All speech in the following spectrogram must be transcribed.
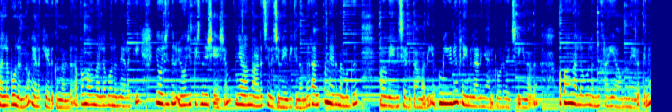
നല്ലപോലെ ഒന്ന് ഇളക്കി എടുക്കുന്നുണ്ട് അപ്പം അത് നല്ലപോലെ ഒന്ന് ഇളക്കി യോജി യോജിപ്പിച്ചതിന് ശേഷം ഞാൻ ഒന്ന് അടച്ച് വെച്ച് വേവിക്കുന്നുണ്ട്. ഒരു അല്പം നേരം നമുക്ക് വേവിച്ചെടുത്താൽ മതി. അപ്പം മീഡിയം ഫ്ലെയിമിലാണ് ഞാനിപ്പോൾ ഇവിടെ വെച്ചിരിക്കുന്നത്. അപ്പോൾ അത് നല്ലപോലെ ഒന്ന് ഫ്രൈ ആവുന്ന നേരത്തിന്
